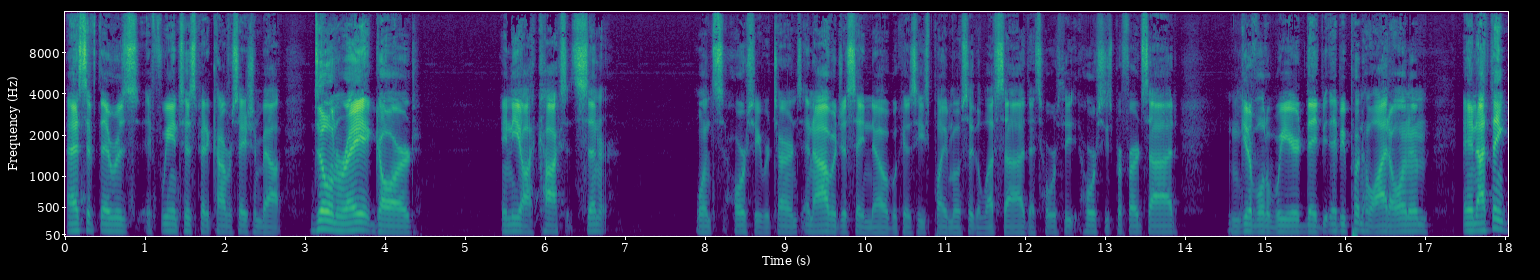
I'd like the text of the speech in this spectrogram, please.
as if there was, if we anticipated a conversation about Dylan Ray at guard and Eli Cox at center once Horsey returns, and I would just say no because he's played mostly the left side. That's Horsey, Horsey's preferred side. And get a little weird. They'd be, they'd be putting a lot on him, and I think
